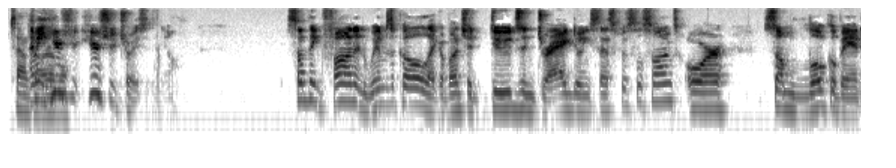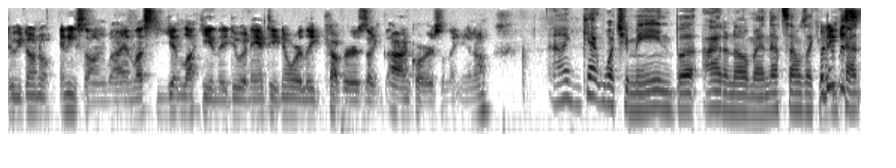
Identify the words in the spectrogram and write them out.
Sounds. I mean, horrible. here's your, here's your choices, Neil. Something fun and whimsical, like a bunch of dudes in drag doing Sex Pistol songs, or some local band who you don't know any song by, unless you get lucky and they do an anti-Nowhere League cover as like encore or something, you know? I get what you mean, but I don't know, man. That sounds like be was- kind,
